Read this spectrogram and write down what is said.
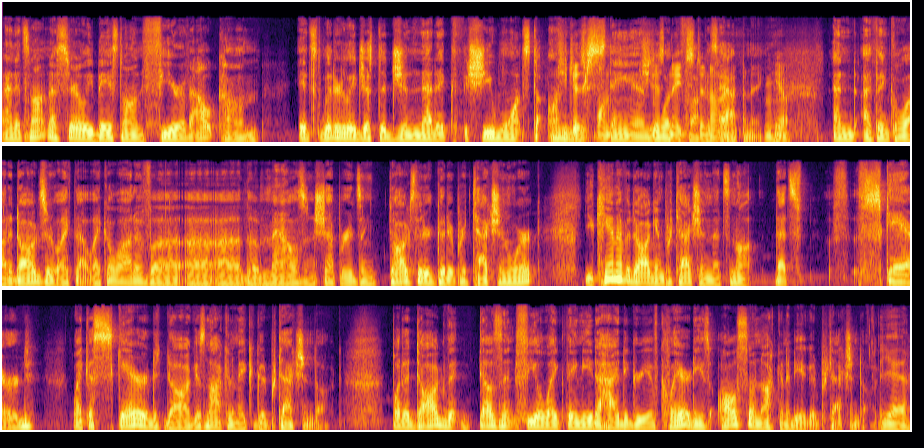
And it's not necessarily based on fear of outcome. It's literally just a genetic, she wants to She just want- understand she just what the fuck to is know. happening. Yeah. And I think a lot of dogs are like that, like a lot of uh, uh, uh, the mals and shepherds and dogs that are good at protection work. You can't have a dog in protection that's not that's f- scared. Like a scared dog is not going to make a good protection dog. But a dog that doesn't feel like they need a high degree of clarity is also not going to be a good protection dog. Yeah.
